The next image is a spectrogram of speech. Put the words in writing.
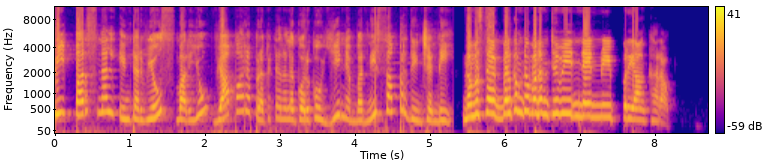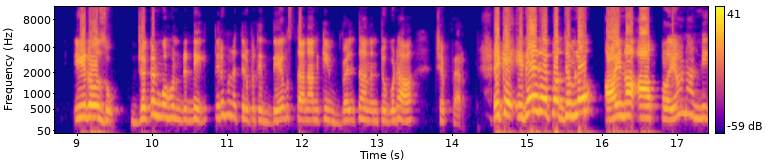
మీ పర్సనల్ ఇంటర్వ్యూస్ మరియు వ్యాపార ప్రకటనల కొరకు ఈ నెంబర్ని సంప్రదించండి. నమస్తే వెల్కమ్ టు మనం టీవీ. నేను మీ ప్రియాంకారావు ఈ రోజు జగన్మోహన్ రెడ్డి తిరుమల తిరుపతి దేవస్థానానికి వెళ్తానంటూ కూడా చెప్పారు. ఇక ఇదే నేపథ్యంలో ఆయన ఆ ప్రయాణాన్ని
